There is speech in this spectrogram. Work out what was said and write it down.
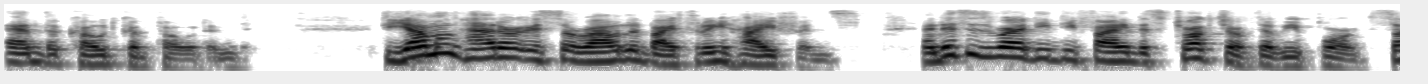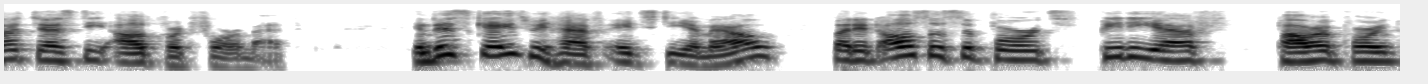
and the code component. The YAML header is surrounded by three hyphens, and this is where they define the structure of the report, such as the output format. In this case, we have HTML, but it also supports PDF, PowerPoint,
